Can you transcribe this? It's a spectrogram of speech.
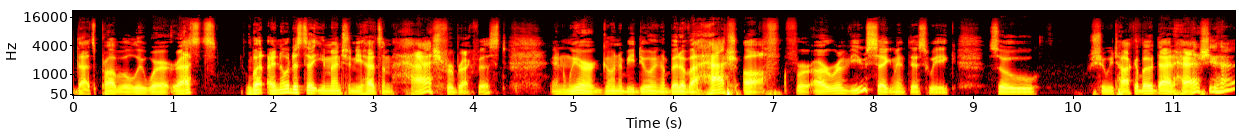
that's probably where it rests. But I noticed that you mentioned you had some hash for breakfast, and we are going to be doing a bit of a hash off for our review segment this week. So, should we talk about that hash you had?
